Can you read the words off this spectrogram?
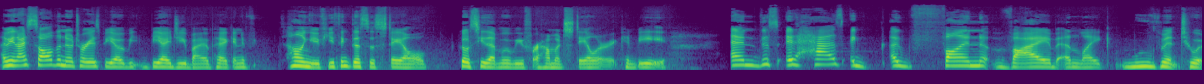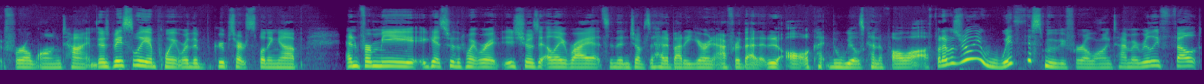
I mean, I saw the Notorious B.I.G. biopic, and if telling you if you think this is stale, go see that movie for how much staler it can be. And this, it has a, a fun vibe and like movement to it for a long time. There's basically a point where the group starts splitting up. And for me, it gets to the point where it, it shows the LA riots and then jumps ahead about a year. And after that, it, all the wheels kind of fall off. But I was really with this movie for a long time. I really felt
